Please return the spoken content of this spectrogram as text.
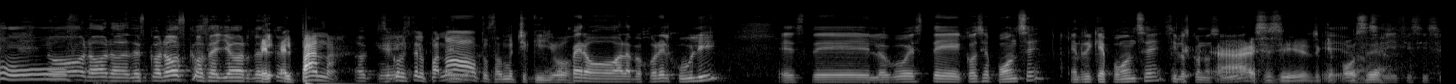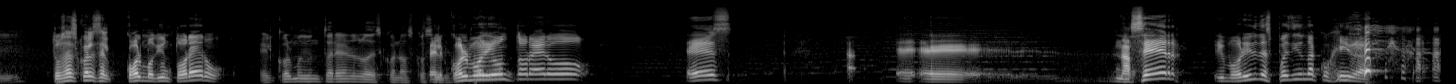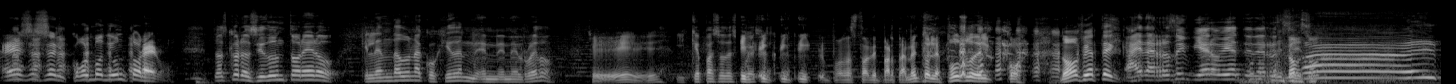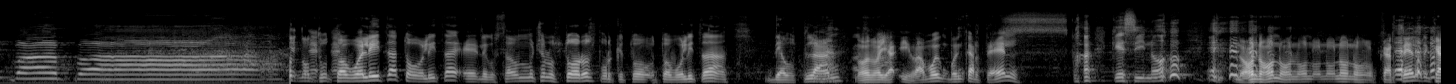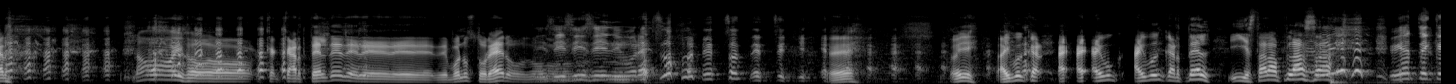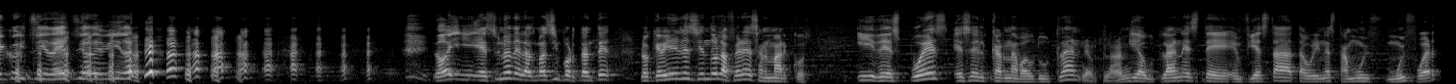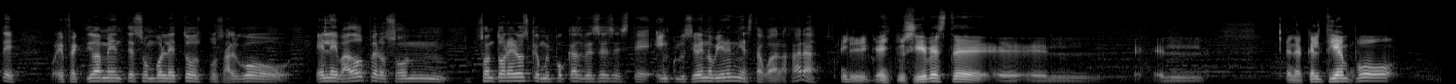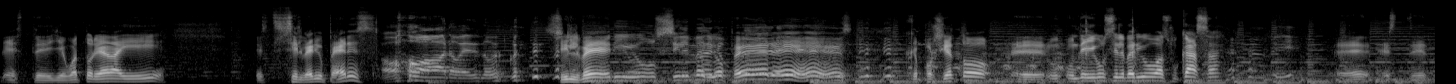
No, no, no, desconozco, señor. El, el pana. Ok. ¿Sí conociste el pana? No, El- tú estás muy chiquillo. Pero a lo mejor el Juli, este, luego este, ¿cómo se llama? Ponce, Enrique Ponce, si los conocí. Ah, ese sí, Enrique Eh, no, Ponce. sí, sí, sí, sí. ¿Tú sabes cuál es el colmo de un torero? El colmo de un torero lo desconozco. El señor. colmo de un torero es ah, eh, eh, nacer y morir después de una acogida. Ese es el colmo de un torero. ¿Tú has conocido un torero que le han dado una acogida en, en- en el ruedo? Sí. ¿Y qué pasó después? y- y- y, pues hasta departamento le puso del... co- No, fíjate. Ay, de arroz y fiero, fíjate, de arroz. No, Papá. No, tu, tu abuelita, tu abuelita eh, le gustaban mucho los toros porque tu, tu abuelita de Autlán, no, no, ya, iba buen, buen cartel. que si no, No, no, no, no, no, no, no, no, cartel de car- No, hijo, ca- cartel de, de, de- buenos toreros. no, sí, sí, sí, sí, por eso, por eso decía. Eh. Oye, hay buen, car- hay, hay- hay buen, hay buen cartel y está la plaza. Fíjate qué coincidencia de vida. No, y es una de las más importantes, lo que viene siendo la Feria de San Marcos. Y después es el Carnaval de Autlán. Y Autlán este, en fiesta taurina está muy, muy fuerte. Efectivamente son boletos pues algo elevados, pero son, son toreros que muy pocas veces, este, inclusive no vienen ni hasta Guadalajara. Y- inclusive este, eh, el- el- en aquel tiempo este, llegó a torear ahí Silverio Pérez. Oh, no, me- no me. Silverio, Silverio Pérez. Que por cierto, eh, un, día llegó Silverio a su casa. Sí. eh, este,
